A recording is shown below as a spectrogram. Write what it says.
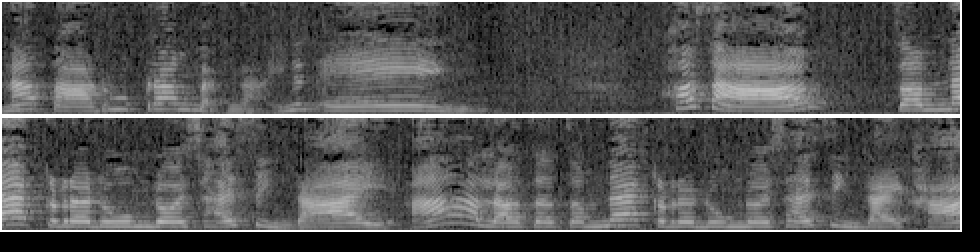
หน้าตารูปร่างแบบไหนนั่นเอง ข้อ 3. จำแนกกระดุมโดยใช้สิ่งใดอ่าเราจะจำแนกกระดุมโดยใช้สิ่งใดคะ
